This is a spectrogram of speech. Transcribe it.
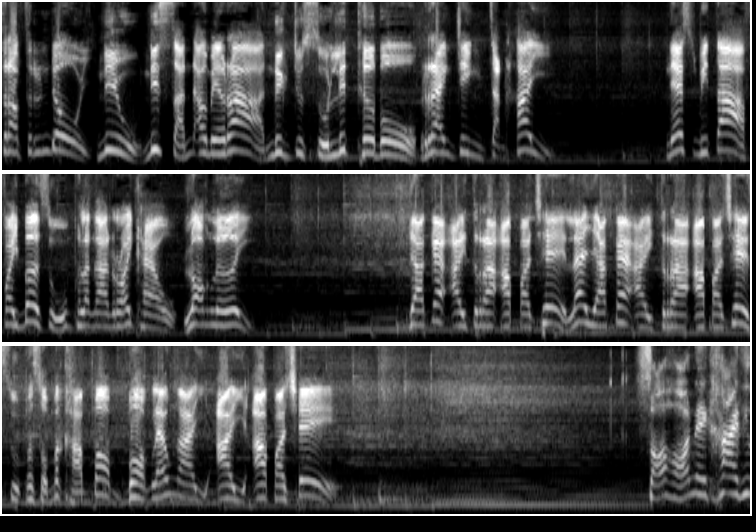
สนับสนุนโดย New นิสสันอเมร่า1.0 ลิตรเทอร์โบ แรงจริงจัดให้เนสวิต้าไฟเบอร์สูงพลังงานร้อยแคลลองเลย ยาแก้ไอตราอาปาเช่ และยาแก้ไอตราอาปาเช่ สูตรผสมมะขามป้อม บอกแล้วไงไออาปาเช่ สอหอในค่ายที่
